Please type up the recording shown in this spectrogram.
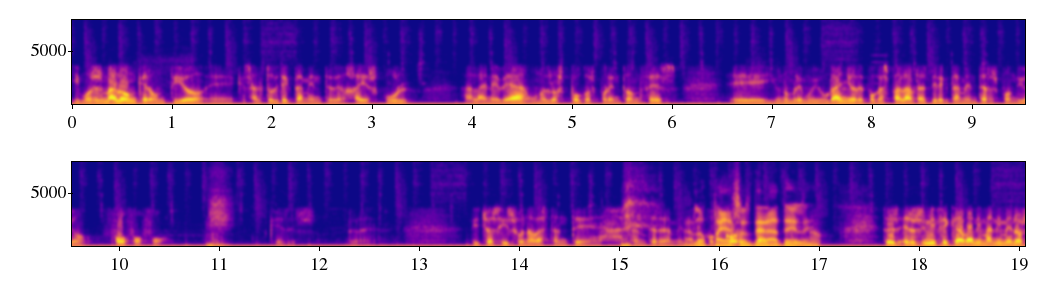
Y Moses Malone, que era un tío eh, que saltó directamente del high school a la NBA, uno de los pocos por entonces, eh, y un hombre muy huraño, de pocas palabras, directamente respondió fo, fo, fo. Que es, eh, dicho así suena bastante, bastante realmente. A los payasos de la tele. Entonces, eso significaba ni más ni menos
